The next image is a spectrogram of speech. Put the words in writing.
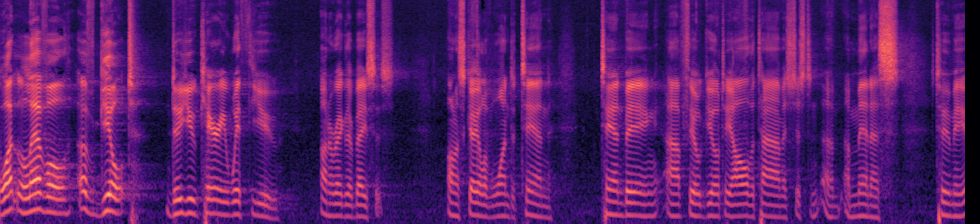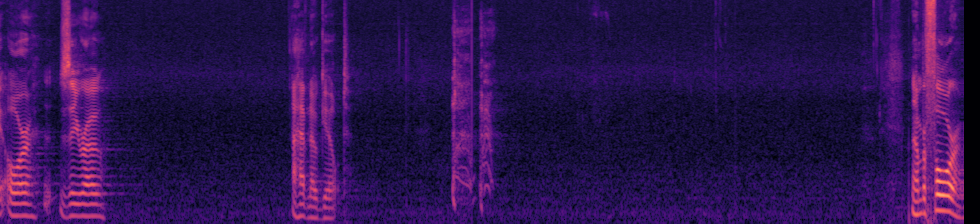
What level of guilt do you carry with you on a regular basis? On a scale of 1 to 10, 10 being I feel guilty all the time, it's just a, a menace to me, or 0, I have no guilt. Number four,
